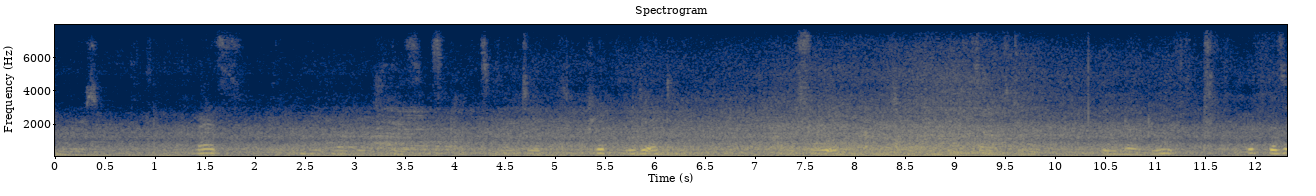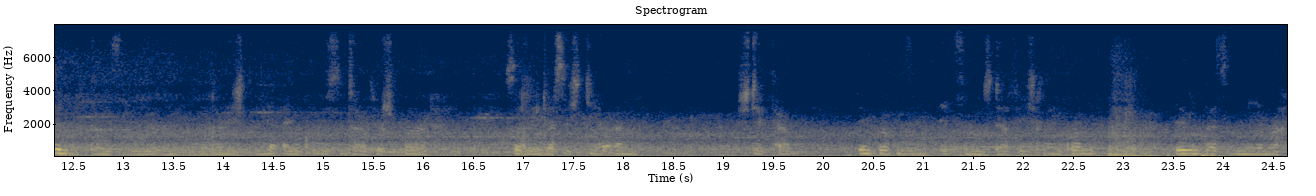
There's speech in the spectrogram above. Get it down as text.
Englisch. Was? Wie glaube ich, das ist zur Seite, schlüpft wieder in die Schuhe und mache mich mit dem Bild saust du. Oder du? Jetzt persönlich kannst du und überreicht mir große Tafel Schokolade. Sorry, dass ich dir angesteckt habe. Den Poppen sind ätzend, darf ich reinkommen? Irgendwas in mir macht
